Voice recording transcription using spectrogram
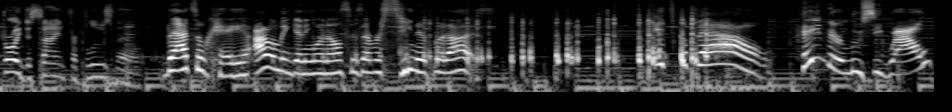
Destroyed the sign for Floozeville. That's okay. I don't think anyone else has ever seen it but us. It's Kapow! Hey there, Lucy Wow. Oh,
